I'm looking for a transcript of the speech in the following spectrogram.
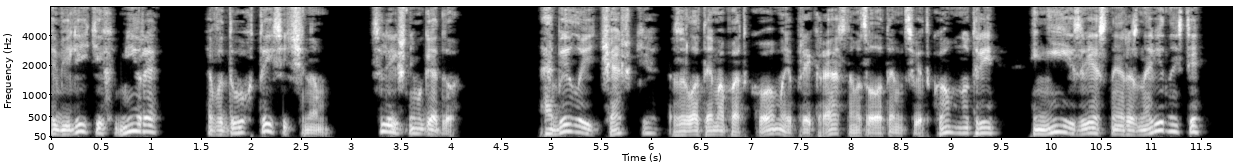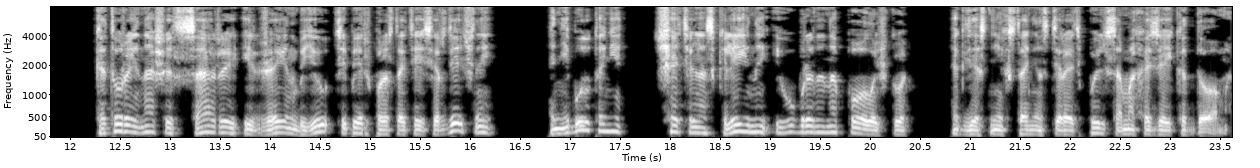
великих мира в двухтысячном с лишним году? А белые чашки с золотым ободком и прекрасным золотым цветком внутри неизвестной разновидности, которые наши Сары и Джейн бьют теперь в простоте сердечной, не будут они тщательно склеены и убраны на полочку, где с них станет стирать пыль сама хозяйка дома.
